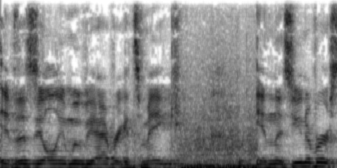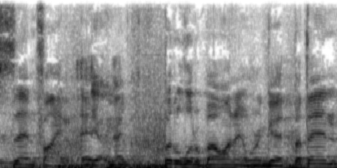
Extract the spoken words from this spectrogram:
if this is the only movie I ever get to make. In this universe, then fine. And Yeah. I've put a little bow on it, and we're good. But then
